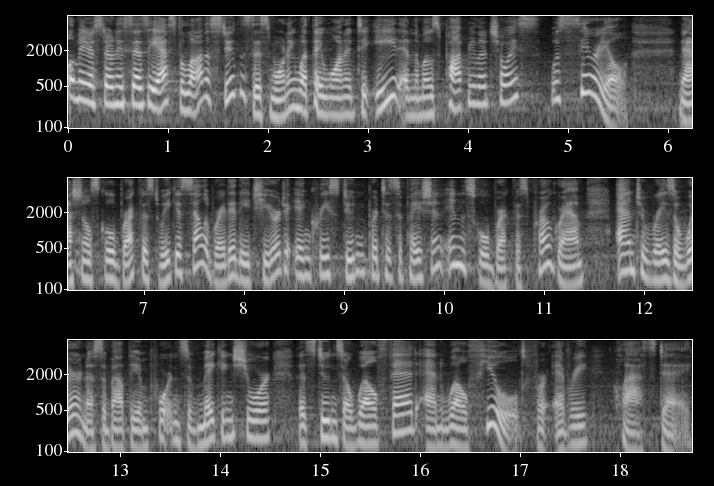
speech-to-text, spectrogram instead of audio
Well, Mayor Stoney says he asked a lot of students this morning what they wanted to eat, and the most popular choice was cereal. National School Breakfast Week is celebrated each year to increase student participation in the school breakfast program and to raise awareness about the importance of making sure that students are well fed and well fueled for every class day.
